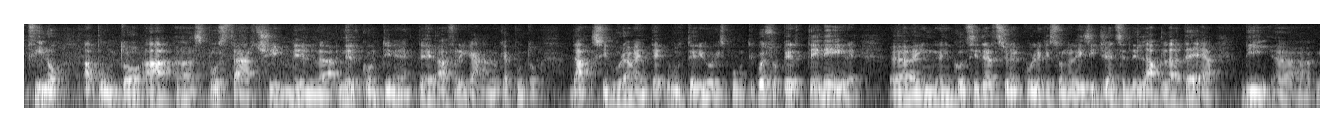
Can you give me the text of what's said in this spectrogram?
fino appunto a uh, spostarci nel, nel, continente africano che appunto dà sicuramente ulteriori spunti. Questo per tenere uh, in, in, considerazione quelle che sono le esigenze della platea di, uh,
